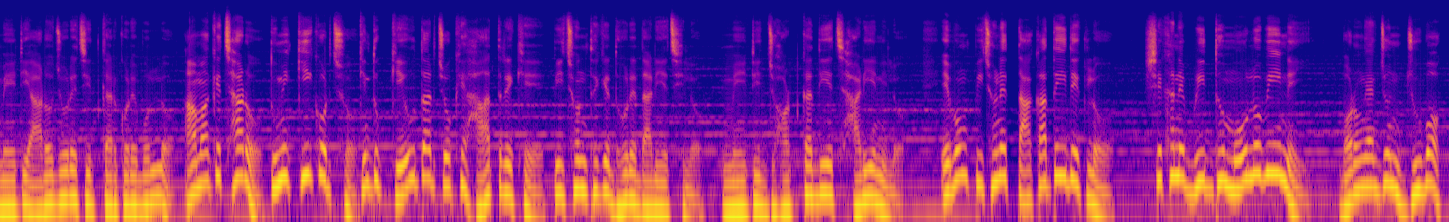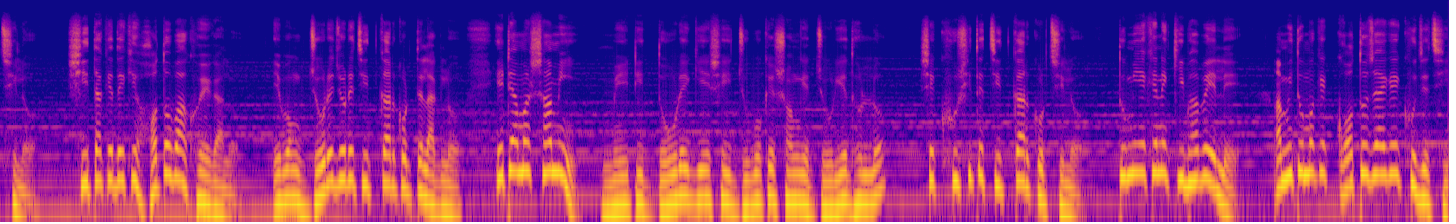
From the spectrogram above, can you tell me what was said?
মেয়েটি আরও জোরে চিৎকার করে বলল, আমাকে ছাড়ো, তুমি কি করছ? কিন্তু কেউ তার চোখে হাত রেখে পিছন থেকে ধরে দাঁড়িয়েছিল। মেয়েটি ঝটকা দিয়ে ছাড়িয়ে নিল এবং পিছনে তাকাতেই দেখল, সেখানে বৃদ্ধ মৌলবীই নেই, বরং একজন যুবক ছিল। সীতাকে দেখে হতবাক হয়ে গেল। এবং জোরে জোরে চিৎকার করতে লাগল, এটা আমার স্বামী। মেয়েটি দৌড়ে গিয়ে সেই যুবকের সঙ্গে জড়িয়ে ধরল। সে খুশিতে চিৎকার করছিল, তুমি এখানে কীভাবে এলে? আমি তোমাকে কত জায়গায় খুঁজেছি।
